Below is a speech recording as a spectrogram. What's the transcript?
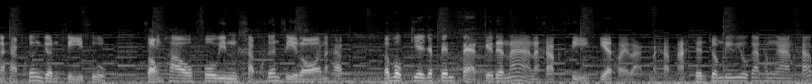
นะครับเครื่องยนต์ 4 สูบ2เพาโฟวินขับเคลื่อน 4 ล้อนะครับระบบเกียร์จะเป็น 8 เกียร์เดินหน้านะครับ4เกียร์ถอยหลังนะครับเชิญชมรีวิวการทำงานครับ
